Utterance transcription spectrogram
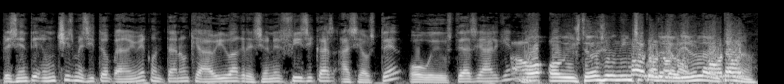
Presidente, un chismecito, a mí me contaron que ha habido agresiones físicas hacia usted o de usted hacia alguien. Ah, O, o de usted hace un hincha cuando no, le abrieron no, la no, ventana.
